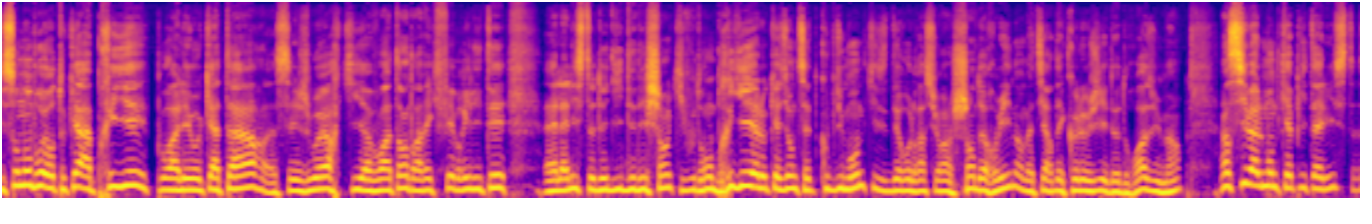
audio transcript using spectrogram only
Ils sont nombreux en tout cas à prier pour aller au Qatar. Ces joueurs qui vont attendre avec fébrilité euh, la liste de Didier Deschamps qui voudront briller à l'occasion de cette Coupe du Monde qui se déroulera sur un champ de ruines en matière d'écologie et de droits humains. Ainsi va le monde capitaliste,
